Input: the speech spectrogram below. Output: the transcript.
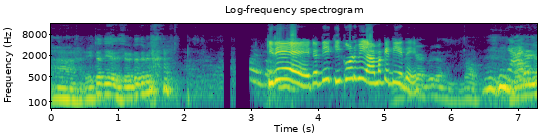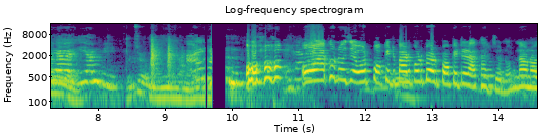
হ্যাঁ এটা দিয়ে দিছে ওটা দেবে না? কিরে এটা দিয়ে কি করবি? আমাকে দিয়ে দে। ও ও এখন ওই যে ওর পকেট বার করবে ওর পকেটে রাখার জন্য। নাও নাও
